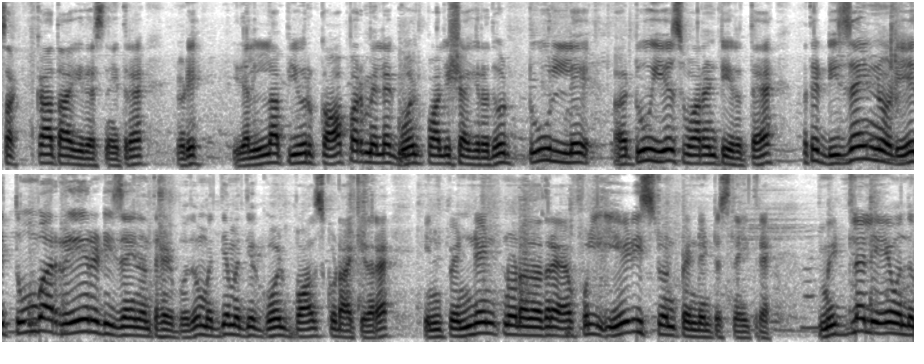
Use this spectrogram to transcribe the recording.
ಸಖತ್ತಾಗಿದೆ ಸ್ನೇಹಿತರೆ. ನೋಡಿ, ಇದೆಲ್ಲ ಪ್ಯೂರ್ ಕಾಪರ್ ಮೇಲೆ ಗೋಲ್ಡ್ ಪಾಲಿಶ್ ಆಗಿರೋದು. ಟೂ ಲೇ ಟೂ ಇಯರ್ಸ್ ವಾರಂಟಿ ಇರುತ್ತೆ. ಮತ್ತು ಡಿಸೈನ್ ನೋಡಿ, ತುಂಬ ರೇರ್ ಡಿಸೈನ್ ಅಂತ ಹೇಳ್ಬೋದು. ಮಧ್ಯೆ ಮಧ್ಯೆ ಗೋಲ್ಡ್ ಬಾಲ್ಸ್ ಕೂಡ ಹಾಕಿದ್ದಾರೆ. ಇನ್ನು ಪೆಂಡೆಂಟ್ ನೋಡೋದಾದರೆ ಫುಲ್ ಏಡಿ ಸ್ಟೋನ್ ಪೆಂಡೆಂಟ್ ಸ್ನೇಹಿತರೆ. ಮಿಡ್ಲಲ್ಲಿ ಒಂದು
